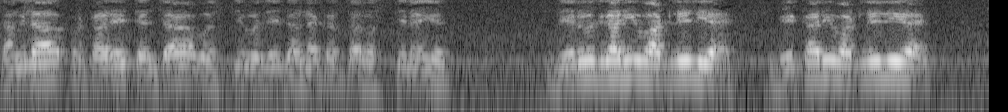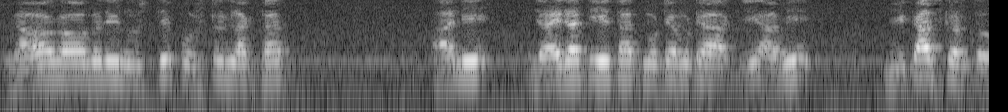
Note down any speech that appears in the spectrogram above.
चांगल्या प्रकारे त्यांच्या वस्तीमध्ये जाण्याकरता रस्ते नाही आहेत. बेरोजगारी वाढलेली आहे बेकारी वाढलेली आहे. गावागावामध्ये नुसते पोस्टर लागतात आणि जाहिराती येतात मोठ्या मोठ्या की आम्ही विकास करतो.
